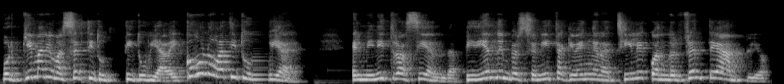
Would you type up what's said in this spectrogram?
¿por qué Mario Marcel titubeaba? ¿Y cómo no va a titubear? el ministro de Hacienda pidiendo inversionistas que vengan a Chile cuando el Frente Amplio,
